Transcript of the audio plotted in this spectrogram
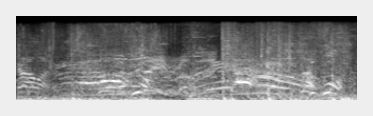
Kala. Oh,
